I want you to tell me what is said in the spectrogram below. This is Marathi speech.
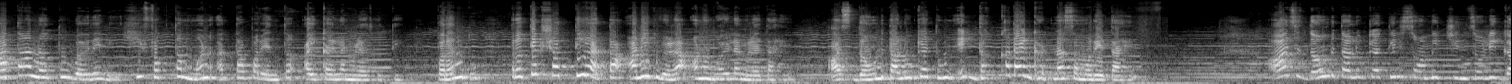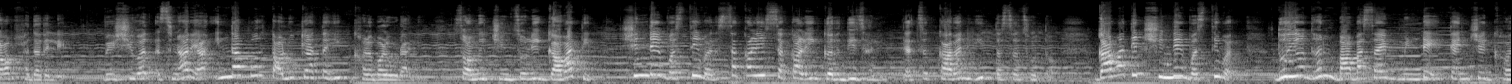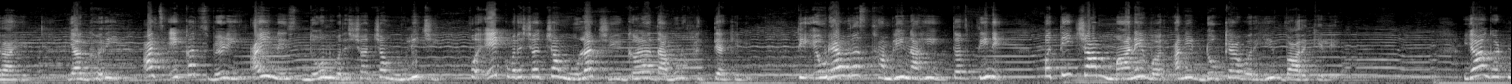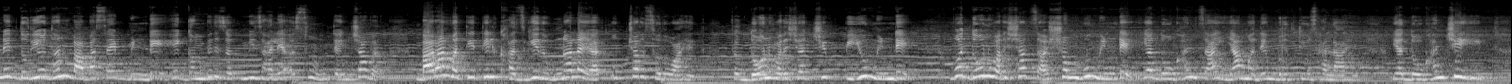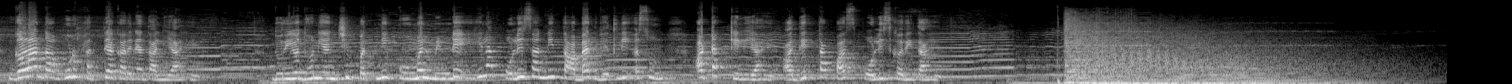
नाता न तू वैरेनी ही फक्त मन आतापर्यंत ऐकायला मिळत होती. परंतु प्रत्यक्षात ती आता अनेक वेळा अनुभवायला मिळत आहे. आज दौंड तालुक्यातून एक धक्कादायक घटना समोर येत आहे. आज दौंड तालुक्यातील स्वामी चिंचोली गाव हादरले. वेशीवर असणाऱ्या इंदापूर तालुक्यातही खळबळ उडाली. स्वामी चिंचोली गावातील शिंदे वस्तीवर सकाळी सकाळी गर्दी झाली. त्याचं कारणही तसंच होतं. गावातील शिंदे वस्तीवर दुर्योधन बाबासाहेब मिंडे त्यांचे घर आहे. या घरी आज एकाच वेळी आईने दोन वर्षाच्या मुलीची व एक वर्षाच्या मुलाची गळा दाबून हत्या केली. ती एवढ्यावरच थांबली नाही तर तिने पतीच्या मानेवर आणि डोक्यावरही वार केले. या घटनेत दुर्योधन बाबासाहेब मिंडे हे गंभीर जखमी झाले असून त्यांच्यावर बारामतीतील खासगी रुग्णालयात उपचार सुरू आहेत. तर दोन वर्षाची पियू मिंडे व दोन वर्षाचा शंभू मिंडे या दोघांचा यामध्ये मृत्यू झाला आहे. या दोघांचीही गळा दाबून हत्या करण्यात आली आहे. दुर्योधन यांची पत्नी कोमल मिंडे हिला पोलिसांनी ताब्यात घेतली असून अटक केली आहे. अधिक तपास पोलीस करीत आहेत.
